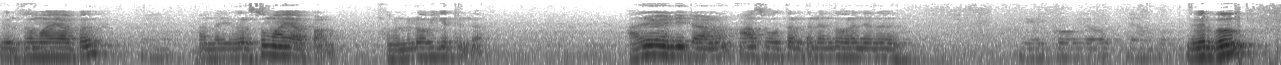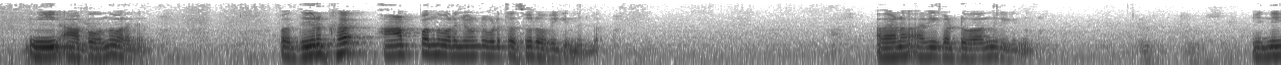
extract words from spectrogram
ദീർഘമായ ആപ്പ് അല്ല ഇത് ഹ്രസ്വമായ ആപ്പാണ്. അതുകൊണ്ട് ലോപിക്കത്തില്ല. അതിനു വേണ്ടിയിട്ടാണ് ആ സൂത്രത്തിൽ എന്തു പറഞ്ഞത്? ദീർഘു നീ ആപ്പോ എന്ന് പറഞ്ഞത്. അപ്പൊ ദീർഘ ആപ്പെന്ന് പറഞ്ഞുകൊണ്ട് ഇവിടുത്തെ സു ലോപിക്കുന്നില്ല. അതാണ് അതി കണ്ടുപോകുന്നിരിക്കുന്നത് ഇനി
